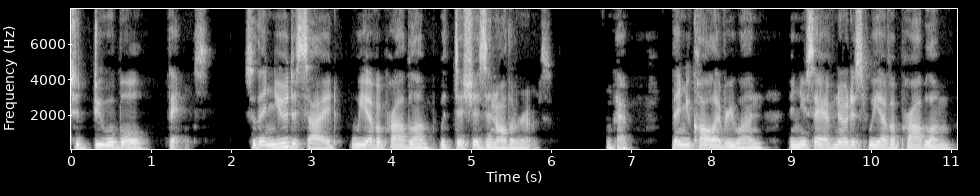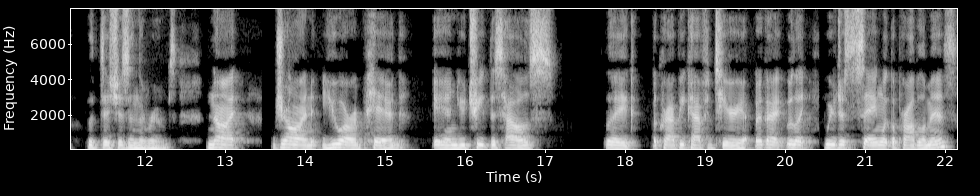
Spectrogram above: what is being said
to doable things. So then you decide we have a problem with dishes in all the rooms. Okay. Then you call everyone and you say, I've noticed we have a problem with dishes in the rooms. Not, John, you are a pig and you treat this house like a crappy cafeteria. Okay. Like we're just saying what the problem is.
